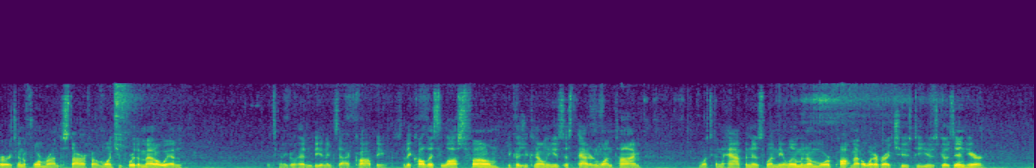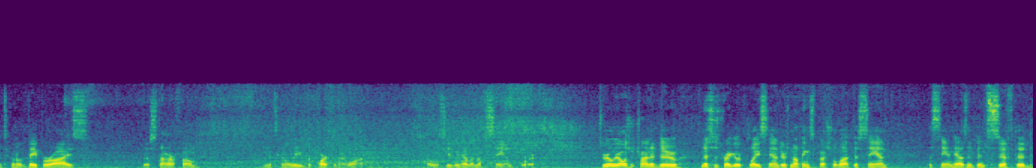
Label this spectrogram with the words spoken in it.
or it's going to form around the styrofoam once you pour the metal in it's going to go ahead and be an exact copy. So they call this lost foam because you can only use this pattern one time. What's going to happen is when the aluminum or pot metal whatever I choose to use goes in here it's going to vaporize the styrofoam and it's going to leave the part that I want. So we'll see if we have enough sand for it. It's really all you're trying to do. And this is regular play sand. There's nothing special about this sand the sand hasn't been sifted.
